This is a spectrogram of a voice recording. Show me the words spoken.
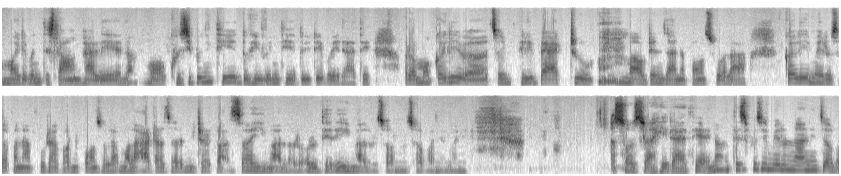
मैले पनि त्यसलाई अँगालेँ होइन। म खुसी पनि थिएँ दुःखी पनि थिएँ दुइटै भइरहेको थिएँ। र म कहिले चाहिँ फेरि ब्याक टु माउन्टेन जान पाउँछु होला? कहिले मेरो सपना पुरा गर्नु पाउँछु होला? मलाई आठ हजार मिटरको अझ हिमालहरू अरू धेरै हिमालहरू चढ्नु छ भने मैले सोच राखिरहेको थिएँ होइन? त्यसपछि मेरो नानी जब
